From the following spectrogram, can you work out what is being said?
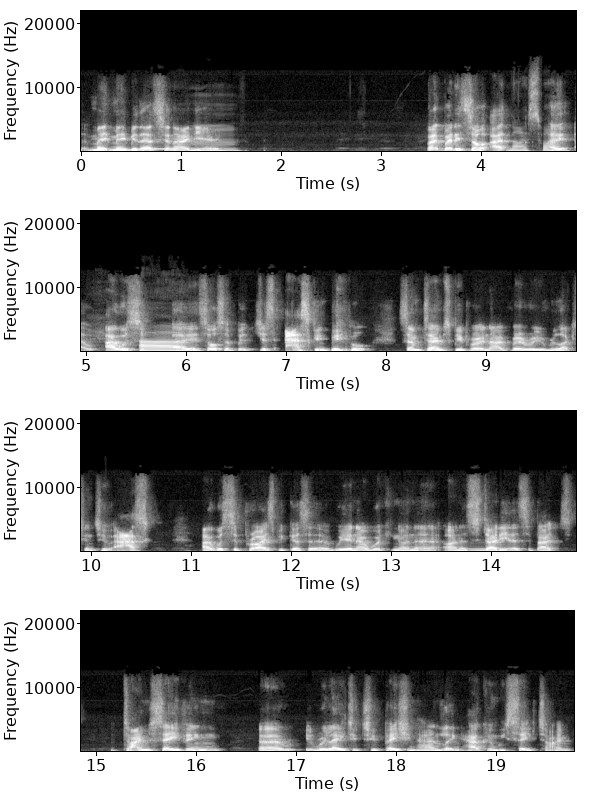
that- may- maybe that's an idea, Mm, but but it's so I, nice one. I I was uh, Um, it's also but just asking people. Sometimes people are not very reluctant to ask. I was surprised because uh, we are now working on a on a study Mm. that's about time saving uh, related to patient handling. How can we save time?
